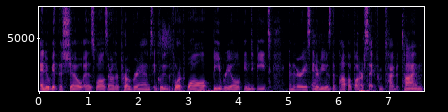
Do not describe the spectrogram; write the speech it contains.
And you'll get this show as well as our other programs, including The Fourth Wall, Be Real, Indie Beat, and the various interviews that pop up on our site from time to time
